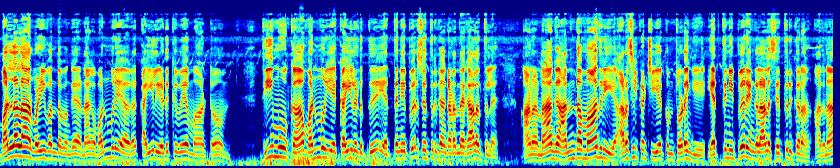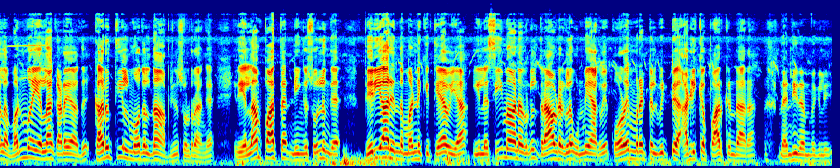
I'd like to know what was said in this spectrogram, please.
வள்ளலார் வழி வந்தவங்க நாங்கள் வன்முறையாக கையில் எடுக்கவே மாட்டோம். திமுக வன்முறையை கையில் எடுத்து எத்தனை பேர் செத்துருக்காங்க கடந்த காலத்தில்? ஆனால் நாங்கள் அந்த மாதிரி அரசியல் கட்சி இயக்கம் தொடங்கி எத்தனை பேர் எங்களால் செத்துருக்கிறான்? அதனால் வன்முறையெல்லாம் கிடையாது. கருத்தியல் மோதல் தான் அப்படின்னு சொல்கிறாங்க இதையெல்லாம் பார்த்த நீங்கள் சொல்லுங்கள் பெரியார் இந்த மண்ணுக்கு தேவையா? இல்லை சீமானவர்கள் திராவிடர்களை உண்மையாகவே குறை மிரட்டல் விட்டு அழிக்க பார்க்கின்றாரா? நன்றி நண்பர்களே.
